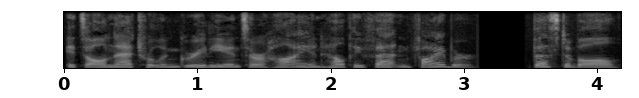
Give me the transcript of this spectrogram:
Its all natural ingredients are high in healthy fat and fiber. Best of all,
